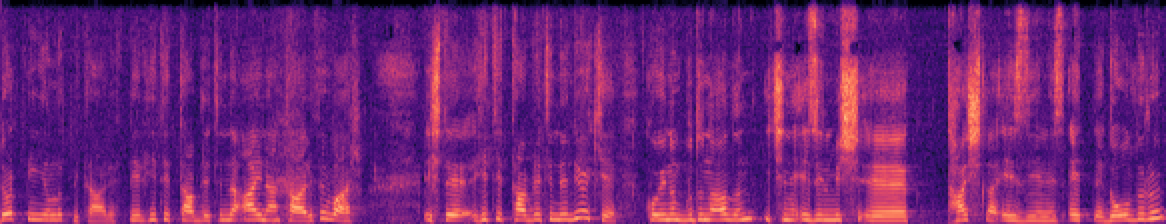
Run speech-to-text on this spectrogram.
4000 yıllık bir tarif. Bir Hitit tabletinde aynen tarifi var. İşte Hitit tabletinde diyor ki koyunun budunu alın, içine ezilmiş e, taşla ezdiğiniz etle doldurun.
